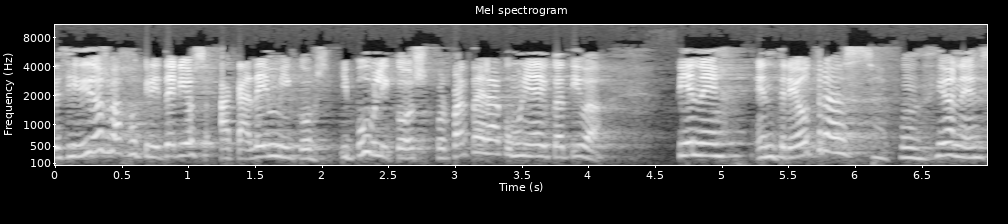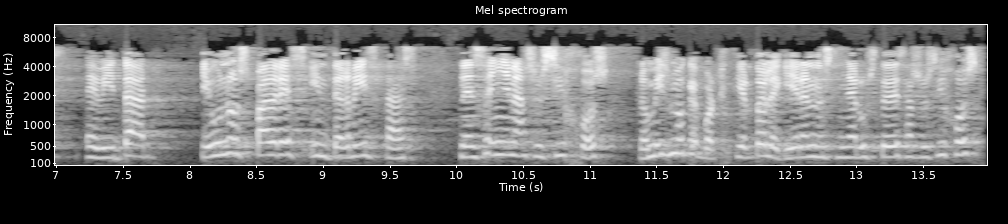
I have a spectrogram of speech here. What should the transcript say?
decididos bajo criterios académicos y públicos por parte de la comunidad educativa, tiene, entre otras funciones, evitar que unos padres integristas le enseñen a sus hijos lo mismo que, por cierto, le quieren enseñar ustedes a sus hijos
